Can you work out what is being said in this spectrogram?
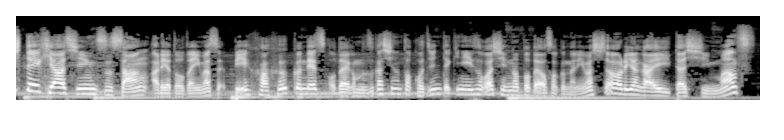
してヒアシンスさん、ありがとうございます。ビーフはふうくんです。お題が難しいのと個人的に忙しいのとで遅くなりました。お願いいたします。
